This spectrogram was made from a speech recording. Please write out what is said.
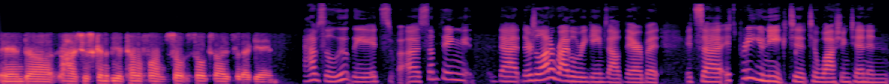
and uh, oh, it's just going to be a ton of fun. So so excited for that game. Absolutely. It's uh, something that there's a lot of rivalry games out there, but it's uh, it's pretty unique to, to Washington and,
